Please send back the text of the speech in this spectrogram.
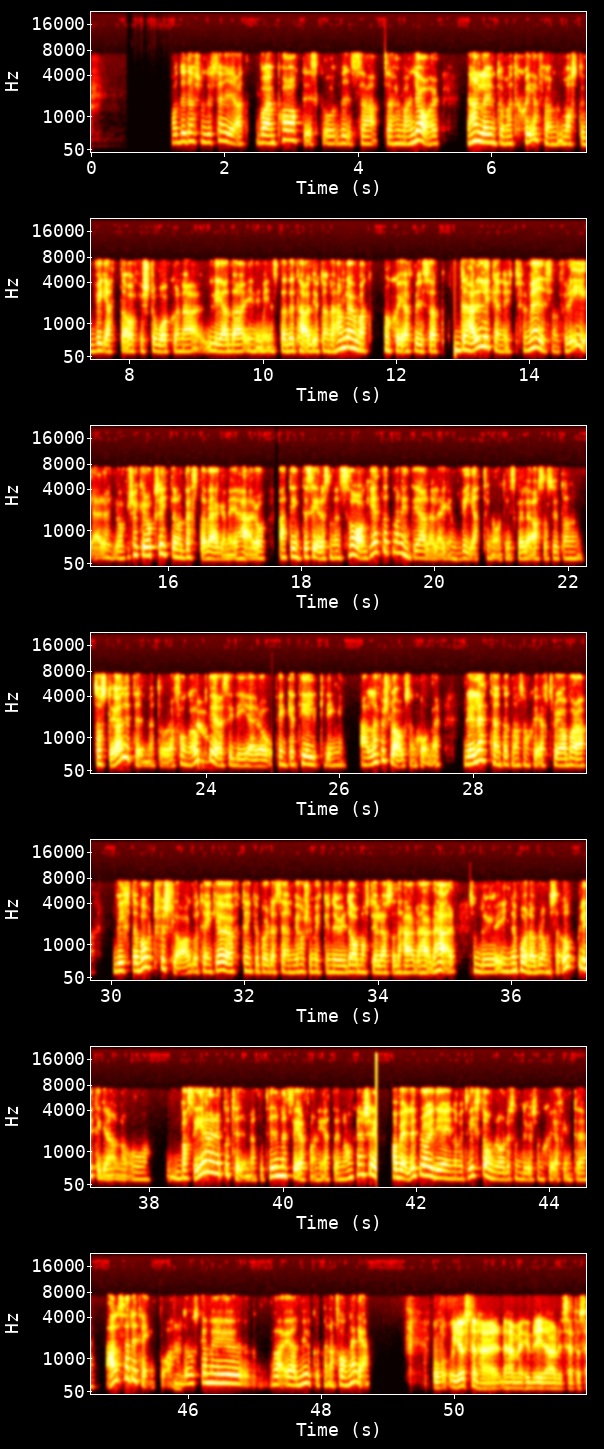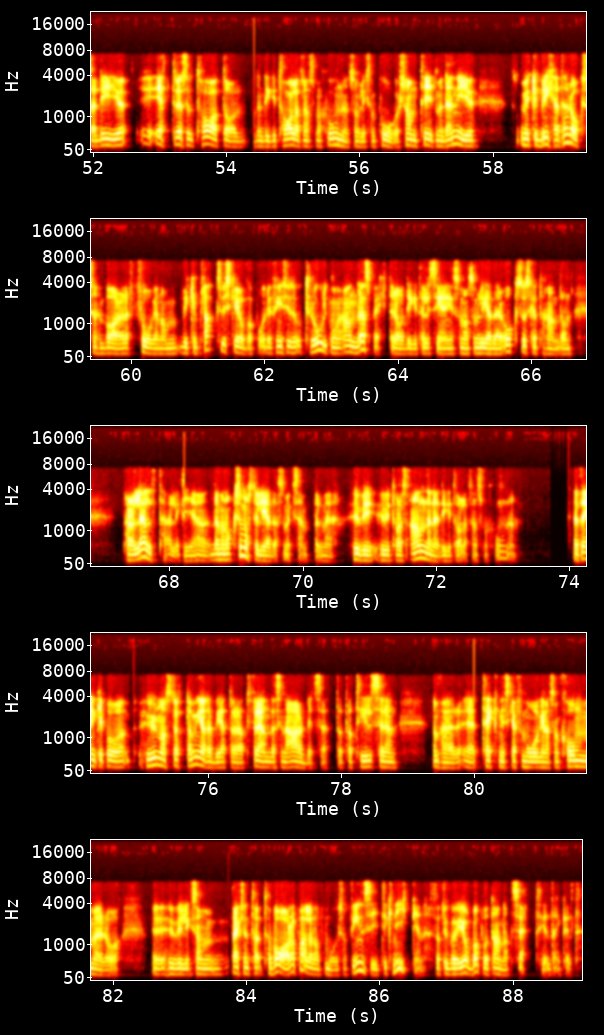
Ja, det där som du säger att vara empatisk och visa hur man gör. Det handlar inte om att chefen måste veta och förstå och kunna leda in i minsta detalj utan det handlar om att som chef visa att det här är lika nytt för mig som för er. Jag försöker också hitta de bästa vägarna i det här och att inte se det som en svaghet att man inte i alla lägen vet hur någonting ska lösas utan ta stöd i teamet och fånga upp deras idéer och tänka till kring alla förslag som kommer. Det är lätt hänt att man som chef tror jag bara vifta bort förslag och tänka, ja, jag får tänka på det där sen, vi har så mycket nu, idag måste jag lösa det här, det här, det här. Som du är inne på, där, bromsa upp lite grann och, basera det på teamet och teamets erfarenheter. Någon kanske har väldigt bra idéer inom ett visst område som du som chef inte alls hade tänkt på. Mm. Då ska man ju vara ödmjuk och kunna fånga det. Och, just den här, det här med hybrida arbetssätt och så här, det är ju ett resultat av den digitala transformationen som liksom pågår samtidigt. Men den är ju mycket bredare också än bara frågan om vilken plats vi ska jobba på. Det finns ju så otroligt många andra aspekter av digitalisering som man som ledare också ska ta hand om parallellt här. Liksom, där man också måste leda som exempel med hur vi, hur vi tar oss an den här digitala transformationen. Jag tänker på hur man stöttar medarbetare att förändra sina arbetssätt, att ta till sig den, de här eh, tekniska förmågorna som kommer och Eh, hur vi liksom verkligen tar, tar vara på alla de förmågor som finns i tekniken så att vi börjar jobba på ett annat sätt helt enkelt.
